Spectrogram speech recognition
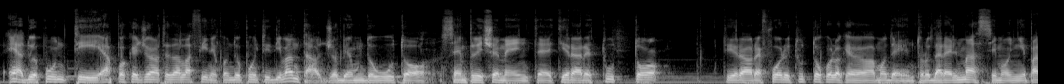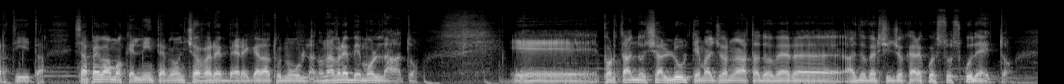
E a due punti, a poche giornate dalla fine, con due punti di vantaggio, abbiamo dovuto semplicemente tirare tutto tirare fuori tutto quello che avevamo dentro, dare il massimo ogni partita. Sapevamo che l'Inter non ci avrebbe regalato nulla, non avrebbe mollato. E portandoci all'ultima giornata a, dover, a doverci giocare questo scudetto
